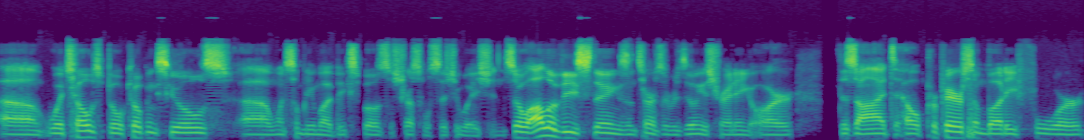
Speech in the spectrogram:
uh, which helps build coping skills uh, when somebody might be exposed to stressful situations. So all of these things in terms of resilience training are designed to help prepare somebody for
